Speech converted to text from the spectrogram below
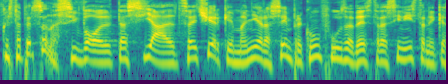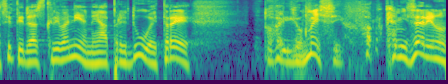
Questa persona si volta, si alza e cerca in maniera sempre confusa a destra e a sinistra nei cassetti della scrivania, ne apre due, tre. Dove li ho messi? Porca miseria, non,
